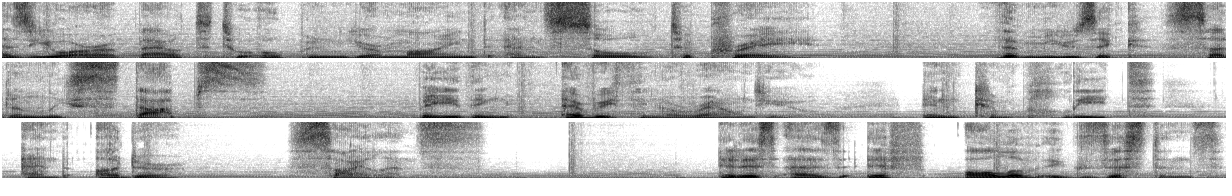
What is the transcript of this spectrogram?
As you are about to open your mind and soul to pray, the music suddenly stops, bathing everything around you in complete and utter silence. It is as if all of existence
